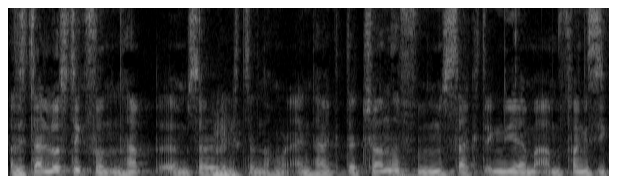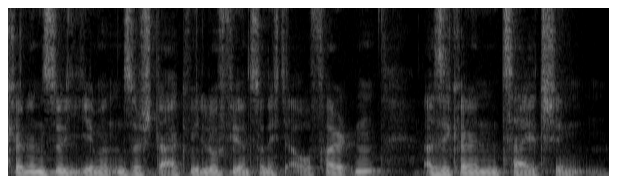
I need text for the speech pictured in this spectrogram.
Was ich da lustig gefunden habe, ähm, sorry, Hm. wenn ich dann nochmal einhake, der Jonathan sagt irgendwie am Anfang, sie können so jemanden so stark wie Luffy und so nicht aufhalten, also sie können Zeit schinden.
